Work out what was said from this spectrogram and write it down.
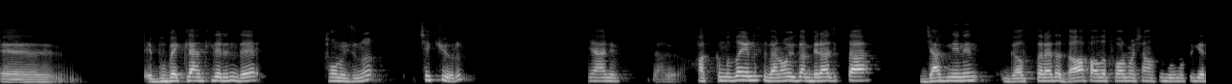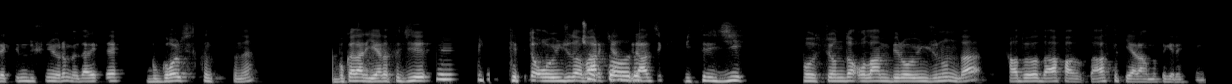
e, e, bu beklentilerin de sonucunu çekiyoruz. Yani hakkımızda hayırlısı. Ben o yüzden birazcık daha Cagne'nin Galatasaray'da daha fazla forma şansı bulması gerektiğini düşünüyorum. Özellikle bu gol sıkıntısını bu kadar yaratıcı tipte oyuncu da varken doğru. birazcık bitirici pozisyonda olan bir oyuncunun da kadroda daha fazla daha sık yer alması gerektiğini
